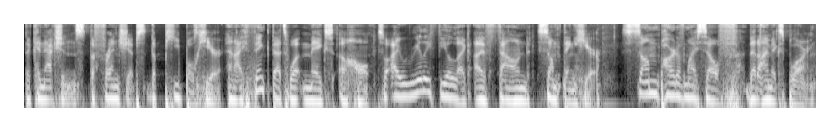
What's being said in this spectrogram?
the connections, the friendships, the people here. And I think that's what makes a home. So I really feel like I've found something here, some part of myself that I'm exploring.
